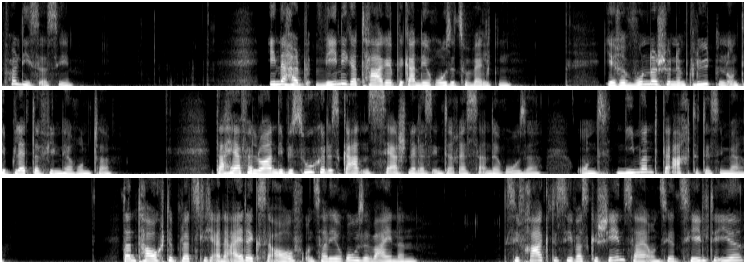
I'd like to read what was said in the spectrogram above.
verließ er sie. Innerhalb weniger Tage begann die Rose zu welken. Ihre wunderschönen Blüten und die Blätter fielen herunter. Daher verloren die Besucher des Gartens sehr schnell das Interesse an der Rose, und niemand beachtete sie mehr. Dann tauchte plötzlich eine Eidechse auf und sah die Rose weinen. Sie fragte sie, was geschehen sei, und sie erzählte ihr,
